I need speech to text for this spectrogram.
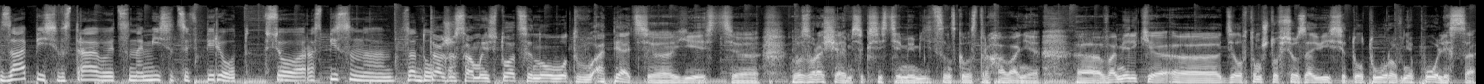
запись выстраивается на месяцы вперед. Все расписано задолго. Та же самая ситуация, но вот опять э, есть, э, возвращаемся к системе медицинского страхования. Э, В Америке дело в том, что все зависит от уровня полиса.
